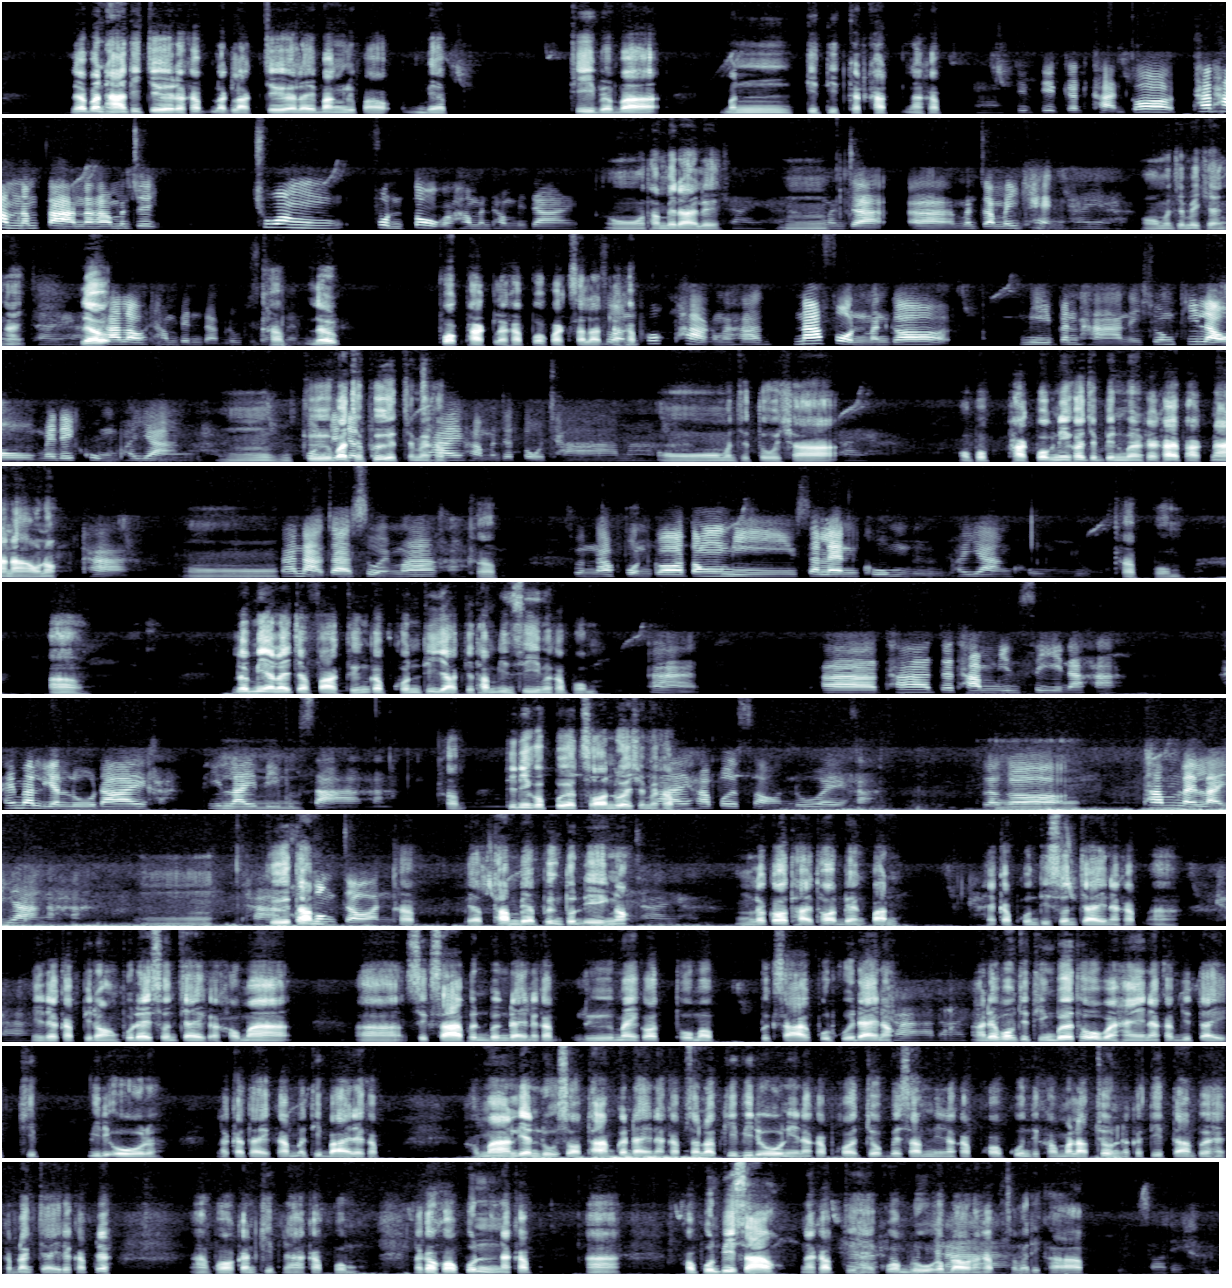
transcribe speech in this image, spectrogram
แล้วปัญหาที่เจอนะครับ หลัก ๆ เจออะไรบ้างหรือเปล่าแบบที่แบบว่ามันติดติดขัดขัดๆนะครับ ติดติดๆกัดขัดๆก็ถ้าทำน้ำตาลนะคะ มันจะช่วงฝนตกอะค่ะ มันทำไม่ได้ อ๋อทำไม่ได้เลย ใช่ค่ะ อืม มันจะอ่ามันจะไม่แข็งให้อะค่ะ อ๋อมันจะไม่แข็งให้ ใช่ค่ะแล้วถ้าเราทำเป็นแบบรูปทรงครับ แบบนี้แล้ว พวกผักล่ะครับ พวกผักสลัดส่วนล่ะครับ พวกผักนะคะ หน้าฝนมันก็มีปัญหาในช่วงที่เราไม่ได้คุมพยางค์อะค่ะอืมคือฝนที่วัชจะพืชใช่ไหมครับ ใช่ค่ะ มันจะโตช้ามากอ๋อ มันจะโตช้า ใช่ค่ะอ๋อเพราะผักพวกนี้เขาจะเป็นเหมือนคล้ายๆ ผักหน้าหนาวเนาะ ค่ะอ๋อ หน้าหนาวจะสวยมากค่ะ ครับ ส่วนหน้าฝนก็ต้องมีแสแลนคุมหรือพยางค์คุมอยู่ ครับผม อ่า แล้วมีอะไรจะฝากถึงกับคนที่อยากจะทำอินทรีย์ไหมครับผม อ่าอ่า ถ้าจะทำอินทรีย์นะคะ ให้มาเรียนรู้ได้ค่ะ ที่ไร่อืมตีปรึกษาค่ะ ครับ ที่นี่ก็เปิดสอนด้วยใช่ไหมครับ ใช่ค่ะ เปิดสอนด้วยค่ะ แล้วก็อ๋อทำหลาย ๆ อย่างอะค่ะอืมค่ะคือครบทำวงจรครับ แบบทำแบบพึ่งตนเองเนาะใช่ค่ะอืมแล้วก็ถ่ายทอดแบ่งปันให้กับคนที่สนใจนะครับ อ่าค่ะนี่นะครับพี่น้องผู้ใดสนใจกับเขามาอ่าศึกษาเพิ่นเบิ่งได้นะครับ หรือไม่ก็โทรมาปรึกษาพูดคุยได้เนาะค่ะได้อ่า เดี๋ยวผมจะทิ้งเบอร์โทรไว้ให้นะครับ อยู่ใต้คลิปวิดีโอ แล้วก็ใต้คำอธิบายเลยครับเขามาเรียนรู้สอบถามกันได้นะครับสำหรับคลิปวิดีโอนี้นะครับขอจบไปซ้ำนี้นะครับขอบคุณที่เขามารับชมแล้วก็ติดตามเพื่อให้กำลังใจด้วยครับเด้ออ่าพอกันคลิปหน้าครับผม แล้วก็ขอบคุณนะครับขอบคุณพี่สาวนะครับ ที่ให้ความรู้กับเรานะครับ สวัสดีครับ สวัสดีค่ะ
